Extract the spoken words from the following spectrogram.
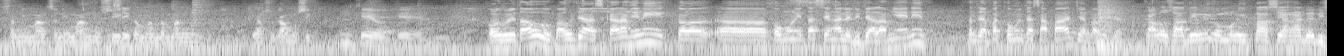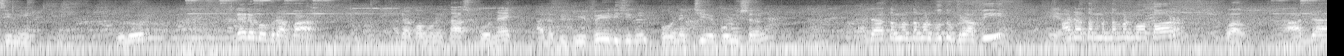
seniman-seniman musik, Musik. teman-teman yang suka musik. Oke oke. Kalau boleh tahu Pak Huda, sekarang ini kalau eh, komunitas yang ada di dalamnya ini terdapat komunitas apa aja Pak Huda? Kalau saat ini komunitas yang ada di sini, dulur, ini ada beberapa. Ada komunitas bonek, ada BGV di sini, bonek G Evolution. Ada teman-teman fotografi, Iya. ada teman-teman motor, Wow. Ada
